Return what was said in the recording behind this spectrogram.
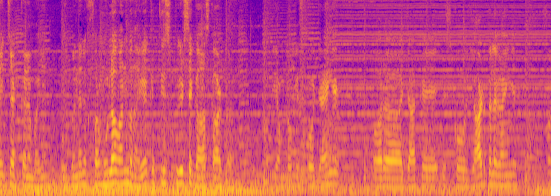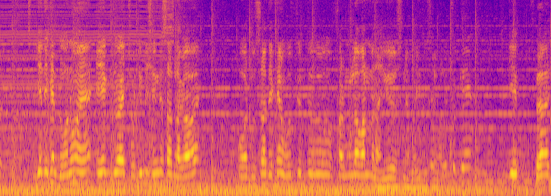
ये चेक करें भाई। इस बंदे ने फार्मूला वन बनाया है कितनी स्पीड से घास काट रहा है। अभी हम लोग इसको जाएँगे और जाके इसको यार्ड पे लगाएँगे। ये देखें दोनों हैं। एक जो है छोटी मशीन के साथ लगा हुआ है और दूसरा देखें वो तो फार्मूला वन बनाई हुई है उसने भाई दूसरे वाले। चुके हैं ये बैट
